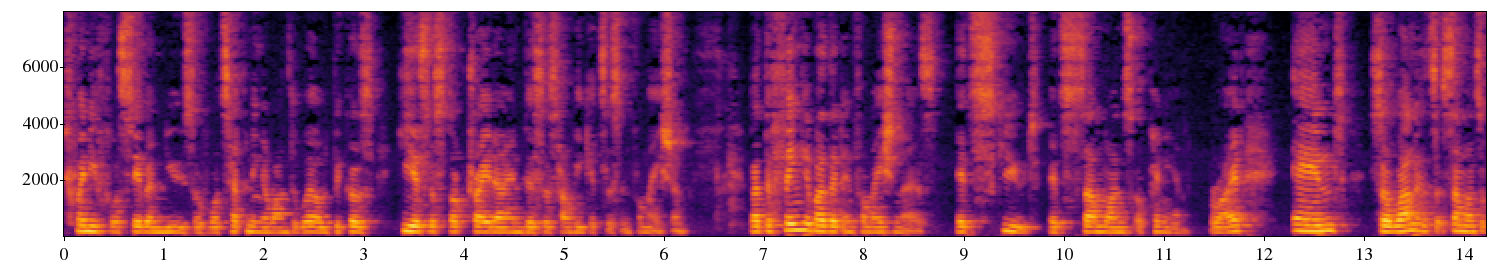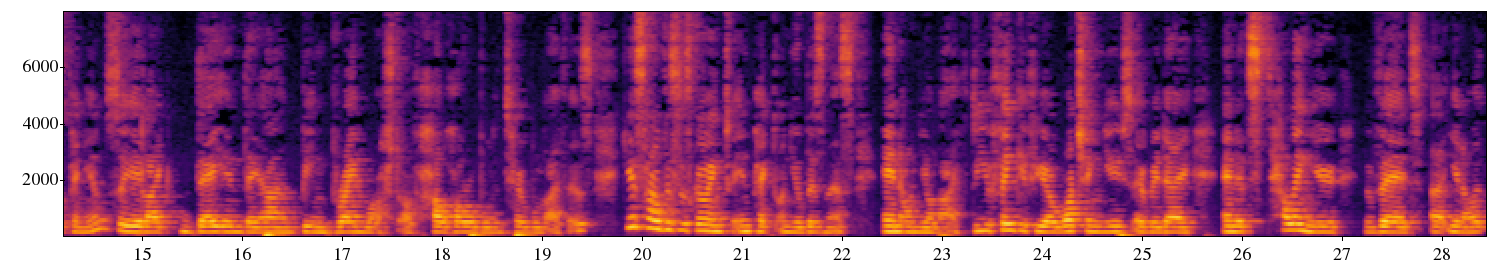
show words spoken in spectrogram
24 seven news of what's happening around the world because he is a stock trader and this is how he gets his information. But the thing about that information is it's skewed. It's someone's opinion, right? And so one, it's someone's opinion. So you're like day in, day out being brainwashed of how horrible and terrible life is. Guess how this is going to impact on your business and on your life? Do you think if you are watching news every day and it's telling you that, uh, you know,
